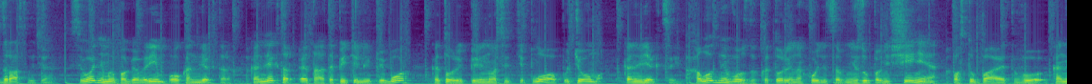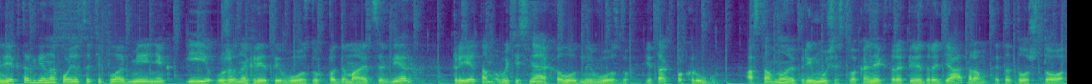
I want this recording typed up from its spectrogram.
Здравствуйте! Сегодня мы поговорим о конвекторах. Конвектор это отопительный прибор, который переносит тепло путем конвекции. Холодный воздух, который находится внизу помещения, поступает в конвектор, где находится теплообменник, и уже нагретый воздух поднимается вверх при этом вытесняя холодный воздух и так по кругу. Основное преимущество конвектора перед радиатором это то, что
